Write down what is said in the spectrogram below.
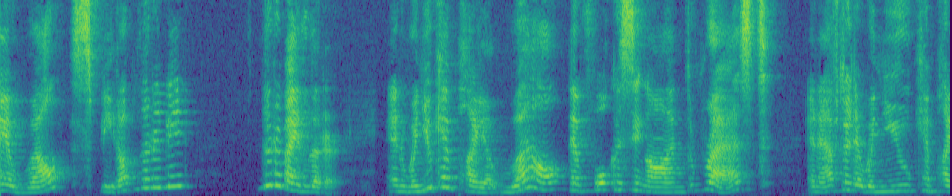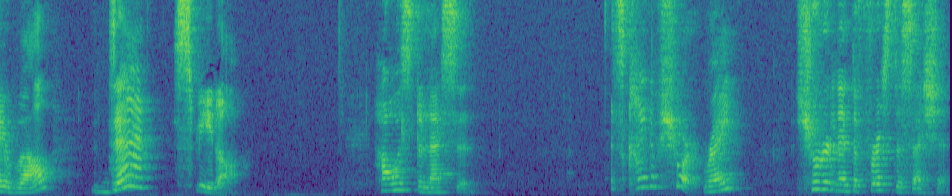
Play it well, speed up a little bit, little by little. And when you can play it well, then focusing on the rest. And after that, when you can play it well, then speed up. How was the lesson? It's kind of short, right? Shorter than the first session.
